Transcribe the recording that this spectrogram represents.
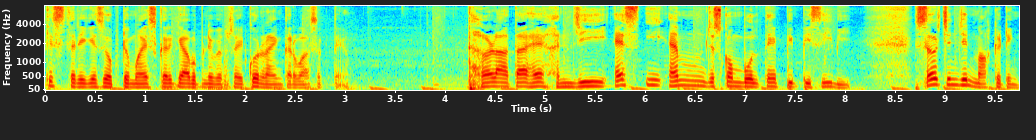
किस तरीके से ऑप्टिमाइज़ करके आप अपनी वेबसाइट को रैंक करवा सकते हैं। थर्ड आता है हंजी एस ई एम जिसको हम बोलते हैं पी पी सी भी search engine marketing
